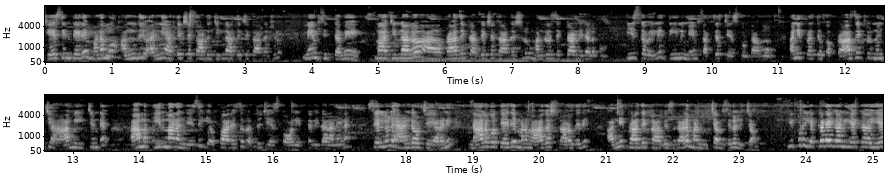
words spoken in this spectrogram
చేసింటేనే మనము అంది అన్ని అధ్యక్ష కార్యదర్శి జిల్లా అధ్యక్ష కార్యదర్శులు మేము సిద్ధమే. మా జిల్లాలో ఆ ప్రాజెక్ట్ అధ్యక్ష కార్యదర్శులు మండల సెక్టార్ లీడర్లకు తీసుకువెళ్ళి దీన్ని మేము సక్సెస్ చేసుకుంటాము అని ప్రతి ఒక్క ప్రాజెక్టు నుంచి హామీ ఇచ్చింటే ఆమె తీర్మానం చేసి ఎఫ్ఆర్ఎస్ రద్దు చేసుకోవాలి ఎట్ట విధానానైనా. సెల్లులు హ్యాండ్ అవుట్ చేయాలని నాలుగో తేదీ మనం ఆగస్టు నాలుగో తేదీ అన్ని ప్రాజెక్ట్ ఆఫీసులు కూడా మనం ఇచ్చాం సెల్లులు ఇచ్చాం. ఇప్పుడు ఎక్కడే కానీ ఏ ఏ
